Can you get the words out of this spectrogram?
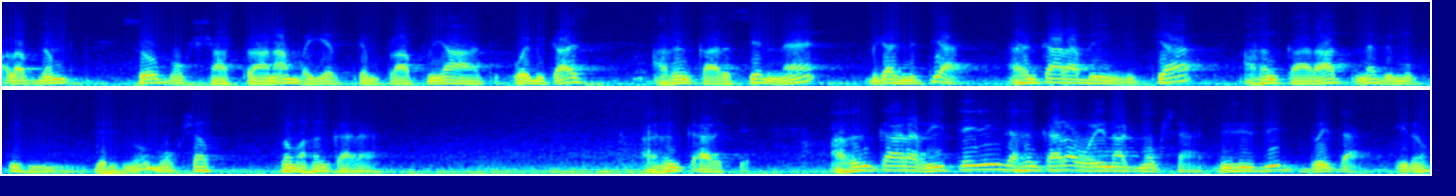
all of them. So moksha shastranam vayyartyam prapnuyat. Why? Because ahankarasya na. Because nitya. Ahankara being nitya. Ahankarat na vimuktihi. There is no moksha from ahankara. Ahankarasya. Ahankara, retaining the ahankara, why not moksha? This is the dvaita, you know.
